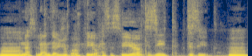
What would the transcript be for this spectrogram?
مم. الناس اللي عندها جيوب انفيه وحساسيه تزيد. تزيد. مم.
